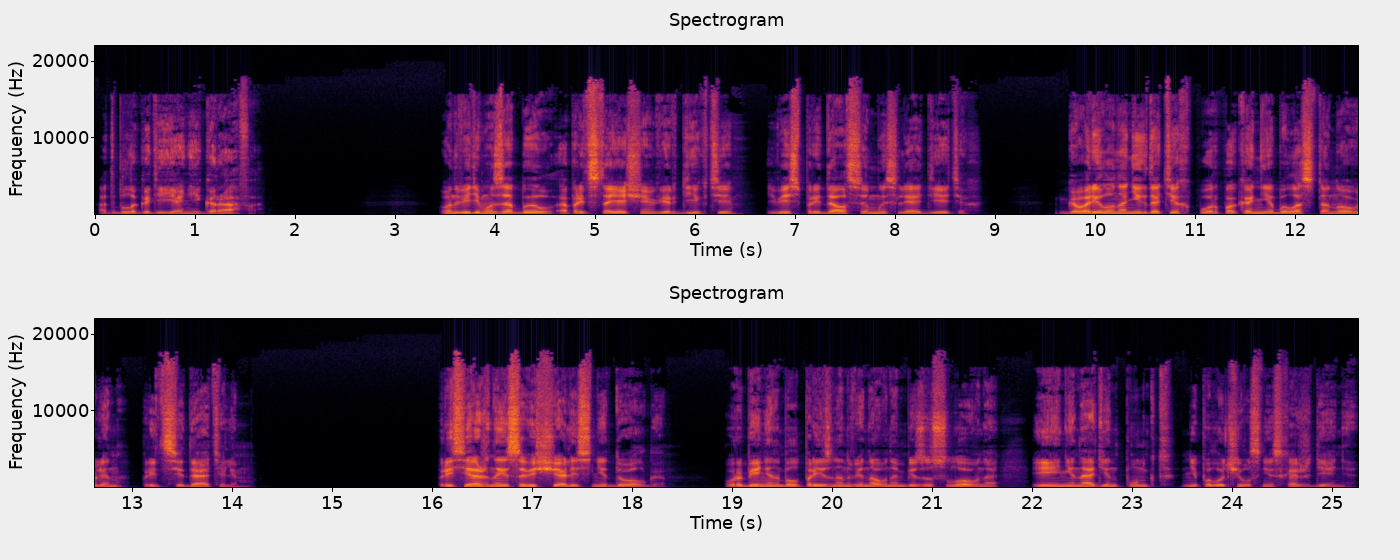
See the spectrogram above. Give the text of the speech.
от благодеяний графа». Он, видимо, забыл о предстоящем вердикте и весь предался мысли о детях. Говорил он о них до тех пор, пока не был остановлен председателем. Присяжные совещались недолго. Урбенин был признан виновным безусловно и ни на один пункт не получил снисхождения.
